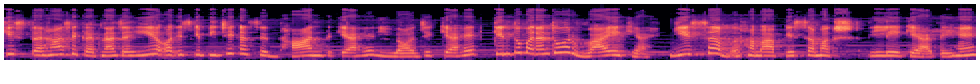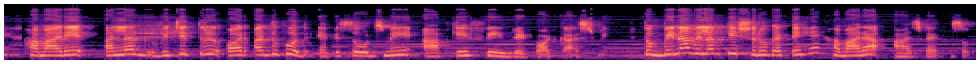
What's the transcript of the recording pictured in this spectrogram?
किस तरह से करना चाहिए और इसके पीछे का सिद्धांत क्या है लॉजिक क्या है, किंतु परंतु और वाय क्या है, ये सब हम आपके समक्ष लेके आते हैं हमारे अलग विचित्र और अद्भुत एपिसोड्स में आपके फेवरेट पॉडकास्ट में। तो बिना विलंब के शुरू करते हैं हमारा आज का एपिसोड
